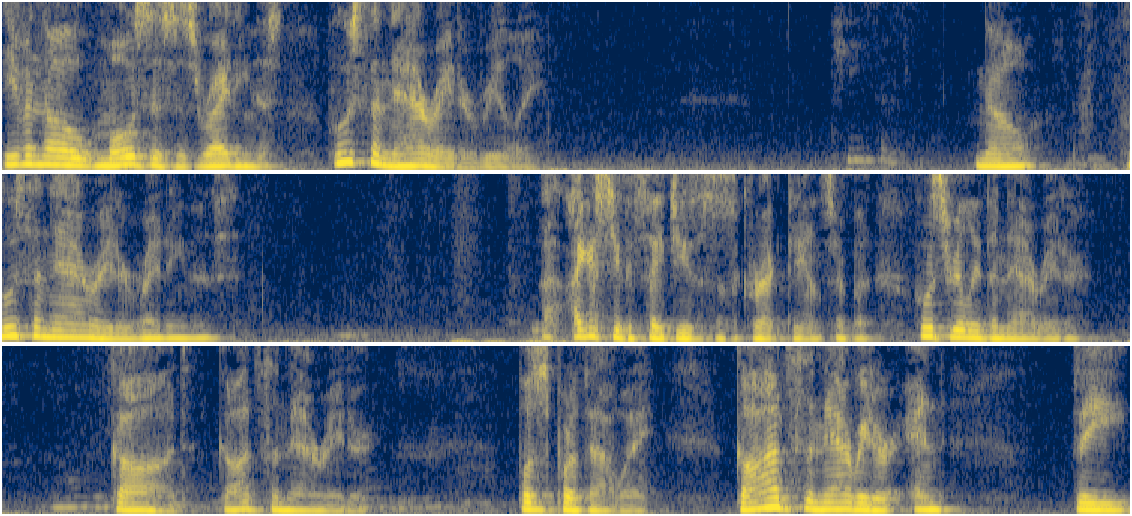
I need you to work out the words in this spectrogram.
Even though Moses is writing this, who's the narrator really? Jesus. No. Who's the narrator writing this? I guess you could say Jesus is the correct answer, but who's really the narrator? God. God's the narrator. We'll just put it that way. God's the narrator, and the,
